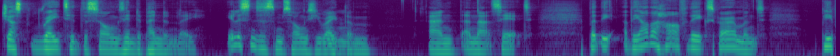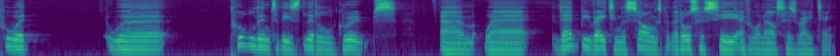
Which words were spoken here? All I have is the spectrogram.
just rated the songs independently. You listen to some songs, you rate Mm-hmm. them, and and that's it. But the the other half of the experiment, people were were pulled into these little groups um, where they'd be rating the songs, but they'd also see everyone else's rating.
